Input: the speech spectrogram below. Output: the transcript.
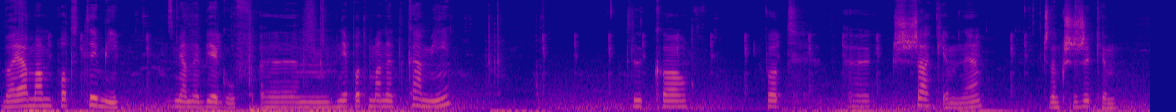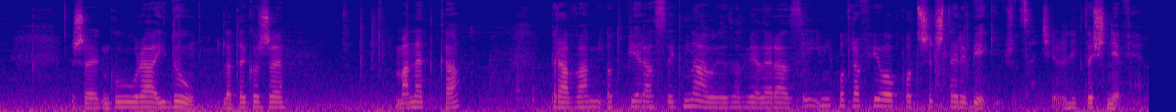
Bo ja mam pod tymi zmianę biegów. Ym, nie pod manetkami, tylko pod e, krzyżakiem, nie? Czy tam krzyżykiem. Że góra i dół. Dlatego, że manetka prawa mi odbiera sygnały za wiele razy i mi potrafiło po 3-4 biegi wrzucać, jeżeli ktoś nie wie.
